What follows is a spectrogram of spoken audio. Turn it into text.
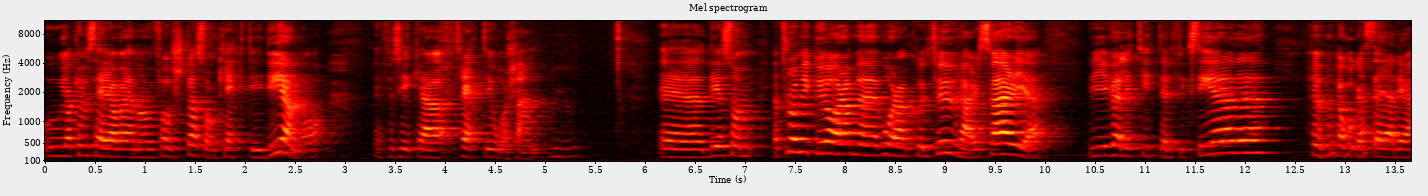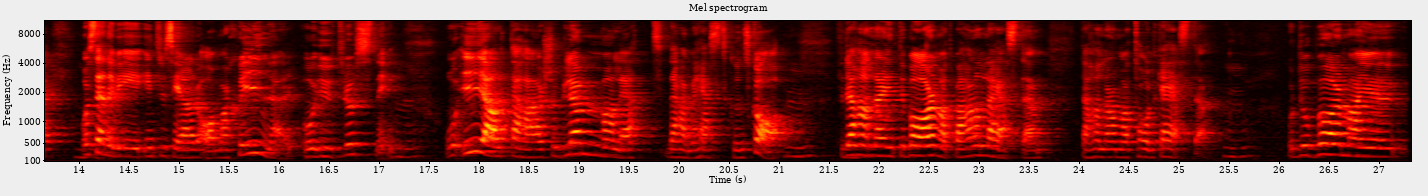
Och jag kan väl säga att jag var en av de första som kläckte idén då, för cirka 30 år sedan. Mm. Det som jag tror har mycket att göra med vår kultur här i Sverige. Vi är väldigt titelfixerade, om jag vågar säga det. Och sen är vi intresserade av maskiner och utrustning. Mm. Och i allt det här så glömmer man lätt det här med hästkunskap. Mm. För det handlar inte bara om att behandla hästen, det handlar om att tolka hästen. Mm. Och då bör man ju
